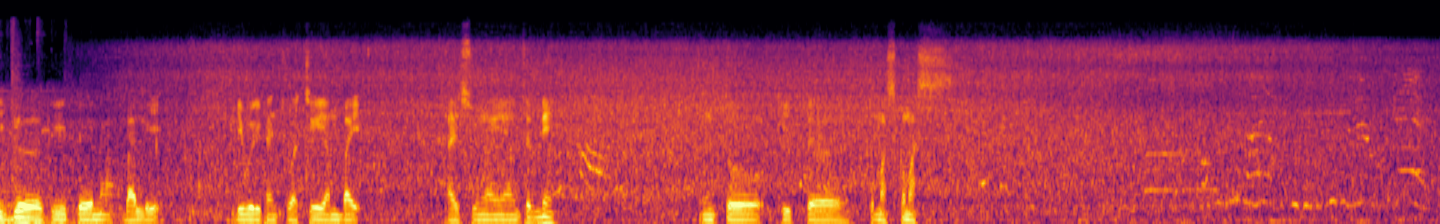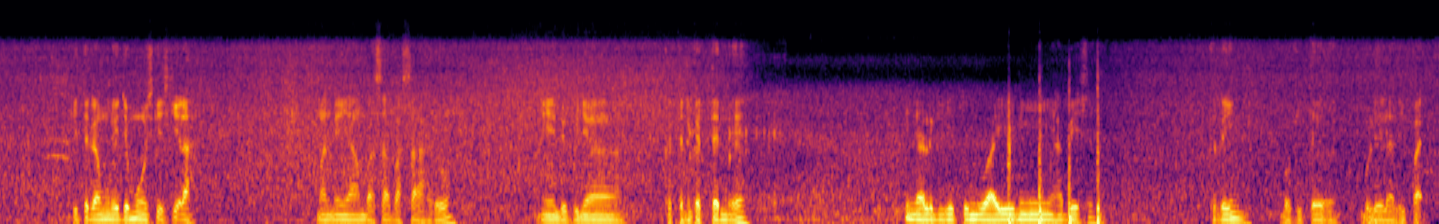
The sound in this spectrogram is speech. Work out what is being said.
Ketiga kita nak balik diberikan cuaca yang baik. Air sungai yang jernih untuk kita kemas-kemas. Kita dah mula jemur sikit-sikit lah. Mana yang basah-basah tu ni dia punya keten-keten dia. Tinggal lagi kita tunggu air ni habis. Kering baru kita bolehlah lipat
